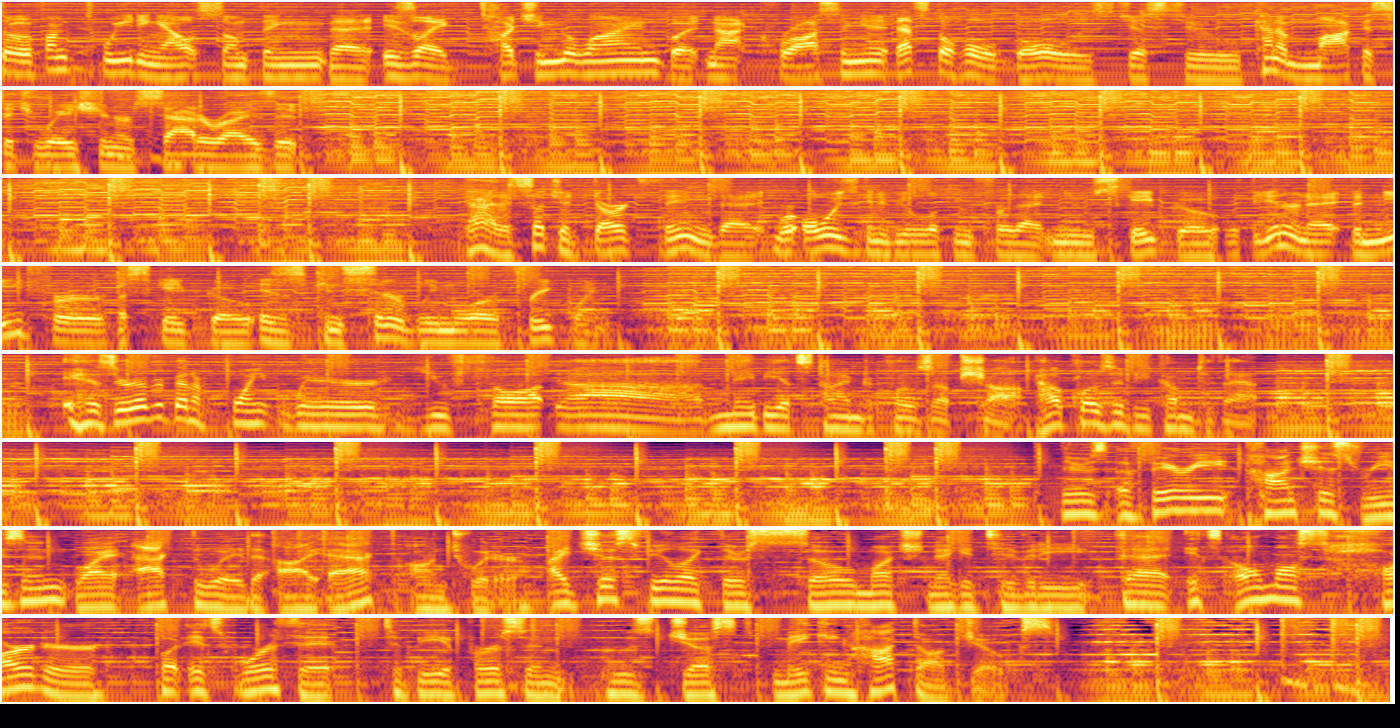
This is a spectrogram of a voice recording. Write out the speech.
So if I'm tweeting out something that is like touching the line but not crossing it, that's the whole goal is just to kind of mock a situation or satirize it. God, it's such a dark thing that we're always going to be looking for that new scapegoat. With the internet, the need for a scapegoat is considerably more frequent. Has there ever been a point where you've thought, ah, maybe it's time to close up shop? How close have you come to that? There's a very conscious reason why I act the way that I act on Twitter. I just feel like there's so much negativity that it's almost harder, but it's worth it to be a person who's just making hot dog jokes.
